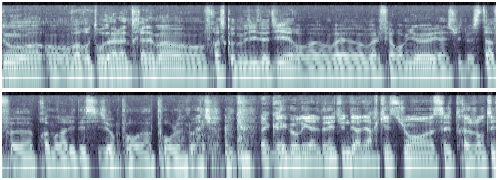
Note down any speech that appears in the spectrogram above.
nous, on, on va retourner à l'entraînement, on fera ce qu'on nous dit de dire, on va, on va- on va le faire au mieux et ensuite le staff euh, prendra les décisions pour, euh, pour le match. Euh, Grégory Aldrit, une dernière question. hein. C'est très gentil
